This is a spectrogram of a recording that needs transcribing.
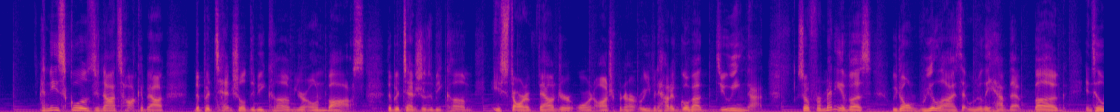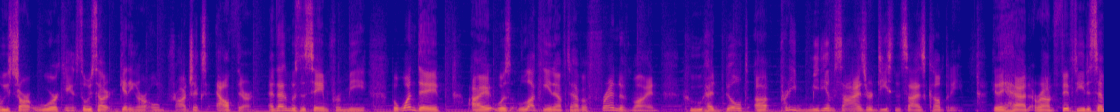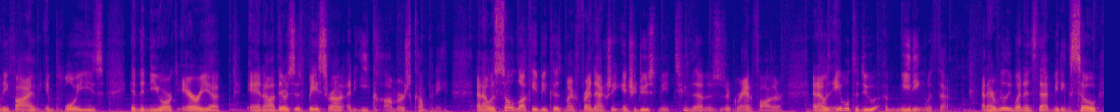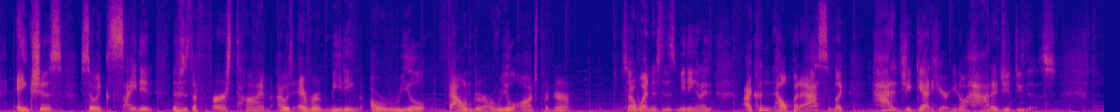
and these schools do not talk about the potential to become your own boss, the potential to become a startup founder or an entrepreneur, or even how to go about doing that. So, for many of us, we don't realize that we really have that bug until we start working, until we start getting our own projects out there. And that was the same for me. But one day, I was lucky enough to have a friend of mine who had built a pretty medium sized or decent sized company. They had around 50 to 75 employees in the New York area, and uh, there was just based around an e commerce company. And I was so lucky because my friend actually introduced me to them. This was her grandfather, and I was able to do a meeting with them. And I really went into that meeting so anxious, so excited. This is the first time I was ever meeting a real founder, a real entrepreneur. So I went into this meeting and I, I couldn't help but ask them, like, how did you get here? You know, how did you do this?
